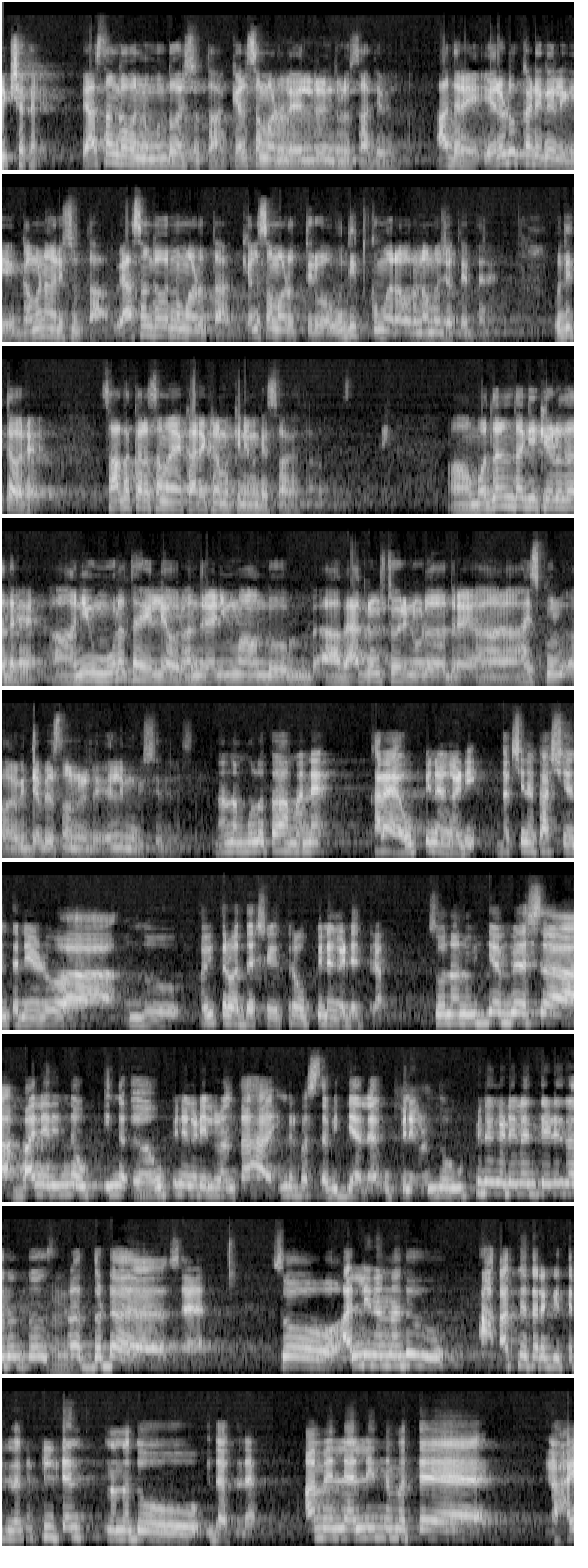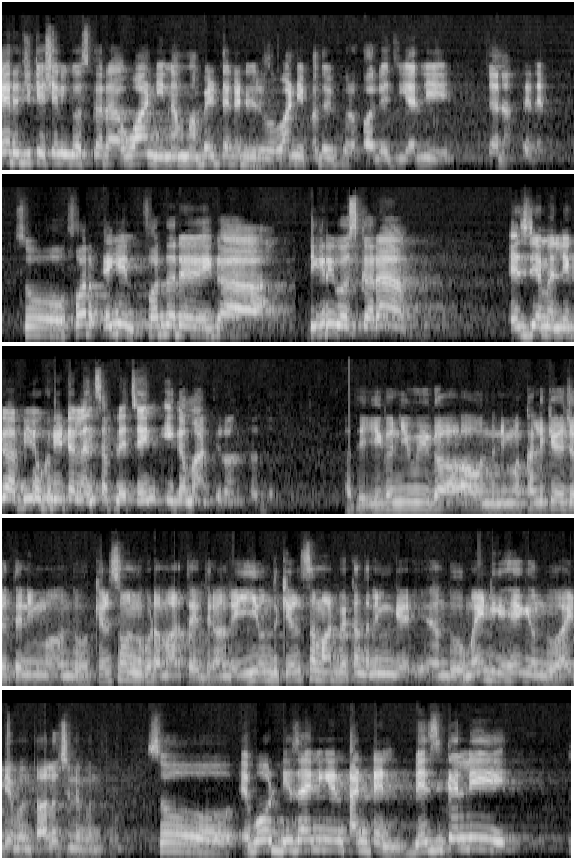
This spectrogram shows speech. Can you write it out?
ವೀಕ್ಷಕರೇ, ವ್ಯಾಸಂಗವನ್ನು ಮುಂದುವರಿಸುತ್ತಾ ಕೆಲಸ ಮಾಡಲು ಎಲ್ಲರಿಂದಲೂ ಸಾಧ್ಯವಿಲ್ಲ. ಆದರೆ ಎರಡು ಕಡೆಗಳಿಗೆ ಗಮನ ಹರಿಸುತ್ತಾ ವ್ಯಾಸಂಗವನ್ನು ಮಾಡುತ್ತಾ ಕೆಲಸ ಮಾಡುತ್ತಿರುವ ಉದಿತ್ ಕುಮಾರ್ ಅವರು ನಮ್ಮ ಜೊತೆ ಇದ್ದಾರೆ. ಉದಿತ್ ಅವರೇ, ಸಾಧಕರ ಸಮಯ ಕಾರ್ಯಕ್ರಮಕ್ಕೆ ನಿಮಗೆ ಸ್ವಾಗತ. ಮೊದಲನೇದಾಗಿ ಕೇಳೋದಾದ್ರೆ ನೀವು ಮೂಲತಃ ಎಲ್ಲಿ ಅವರು? ಅಂದ್ರೆ ನಿಮ್ಮ ಒಂದು ಬ್ಯಾಕ್ಗ್ರೌಂಡ್ ಸ್ಟೋರಿ ನೋಡೋದಾದ್ರೆ ಹೈಸ್ಕೂಲ್ ವಿದ್ಯಾಭ್ಯಾಸವನ್ನು ಎಲ್ಲಿ ಮುಗಿಸಿದ್ದೀರಾ ಸರ್? ನನ್ನ ಮೂಲತಃ ಮನೆ ಕರ ಉಪ್ಪಿನಂಗಡಿ, ದಕ್ಷಿಣ ಕಾಶಿ ಅಂತ ಹೇಳುವ ಒಂದು ಪವಿತ್ರವಾದ ಕ್ಷೇತ್ರ ಉಪ್ಪಿನಂಗಡಿ ಹತ್ರ. ಸೊ ನಾನು ವಿದ್ಯಾಭ್ಯಾಸ ಬಾಲ್ಯದಿಂದ ಉಪ್ಪಿನಂಗಡಿಯಲ್ಲಿರುವಂತಹ ಇಂದ್ರಪ್ರಸ್ಥ ವಿದ್ಯಾಲಯ ಉಪ್ಪಿನಂಗಡಿ. ಒಂದು ಉಪ್ಪಿನಂಗಡಿಯಲ್ಲಿ ಅಂತ ಹೇಳಿದ್ರೆ ಅದೊಂದು ದೊಡ್ಡ ಸೊ ಅಲ್ಲಿ ನನ್ನದು ಹತ್ತನೇ ತರಗತಿ ತೆರೆದಾಗ ಟಿಲ್ ಟೆಂತ್ ನನ್ನದು ಇದಾಗ್ತದೆ. ಆಮೇಲೆ ಅಲ್ಲಿಂದ ಮತ್ತೆ ಹೈಯರ್ ಎಜುಕೇಶನ್ಗೋಸ್ಕರ ವಾಣಿ ನಮ್ಮ ಬೆಳ್ತಂಗಡಿಯಲ್ಲಿರುವ ವಾಣಿ ಪದವಿ ಪೂರ್ವ ಕಾಲೇಜಿಗೆ ಅಲ್ಲಿ ಜಾಯ್ನ್ ಆಗ್ತೇನೆ. ಸೊ ಫಾರ್ ಅಗೇನ್ ಫರ್ದರ್ ಈಗ ಡಿಗ್ರಿಗೋಸ್ಕರ ಎಸ್ ಡಿ ಎಂ ಅಲ್ಲಿ ಈಗ ಬಿಯೋಗ್ ರಿಟೇಲ್ ಅಂಡ್ ಸಪ್ಲೈ ಚೈನ್ ಈಗ ಮಾಡ್ತಿರುವಂತದ್ದು. ಅದೇ, ಈಗ ನೀವು ಈಗ ಆ ಒಂದು ನಿಮ್ಮ ಕಲಿಕೆಯ ಜೊತೆ ನಿಮ್ಮ ಒಂದು ಕೆಲಸವನ್ನು ಕೂಡ ಮಾಡ್ತಾ ಇದ್ದೀರಾ? ಅಂದ್ರೆ ಈ ಒಂದು ಕೆಲಸ ಮಾಡ್ಬೇಕಂತ ನಿಮಗೆ ಒಂದು ಮೈಂಡ್ಗೆ ಹೇಗೆ ಒಂದು ಐಡಿಯಾ ಬಂತು, ಆಲೋಚನೆ ಬಂತು? So about designing and content basically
